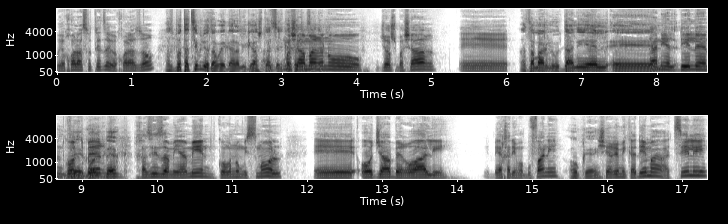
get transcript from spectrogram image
הוא יכול לעשות את זה, הוא יכול לעזור. אז בוא תציב לי אותם רגע על המגרש, אז תעשה לי כמו ככה את הסדר. שאמרנו, ג'וש בשאר, אה, אז אמרנו, דניאל... אה, דניאל דילן, גולדברג. חזיזה מימין, קורנו משמאל, אה, או ג'אבר או עלי ביחד עם אבו פאני, אוקיי, שרי מקדימה, אצילי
